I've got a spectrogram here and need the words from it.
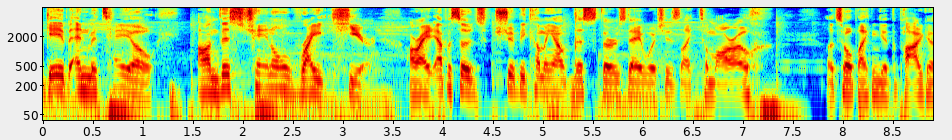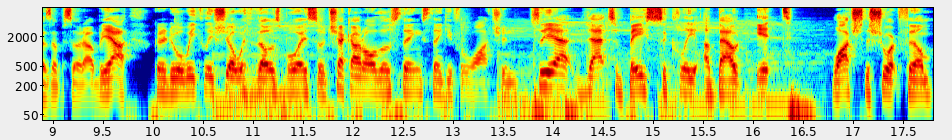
Gabe, and Mateo on this channel right here. All right, episodes should be coming out this Thursday, which is like tomorrow. let's hope I can get the podcast episode out. But yeah, gonna do a weekly show with those boys, so check out all those things. Thank you for watching. So yeah, that's basically about it. Watch the short film,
